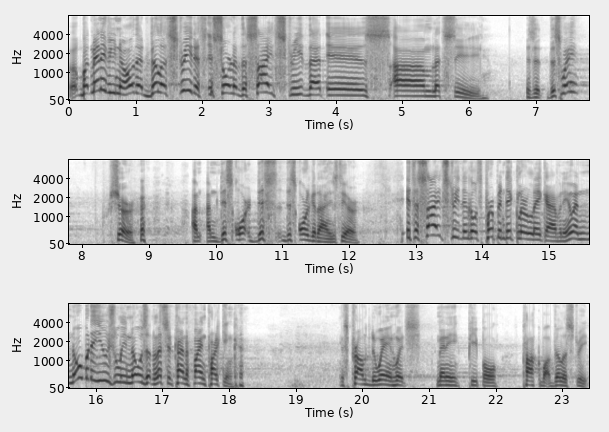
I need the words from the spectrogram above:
But many of you know that Villa Street is, is sort of the side street that is, um, let's see, is it this way? Sure. I'm, I'm disor- dis- disorganized here. It's a side street that goes perpendicular to Lake Avenue, and nobody usually knows it unless you're trying to find parking. it's probably the way in which many people talk about Villa Street.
